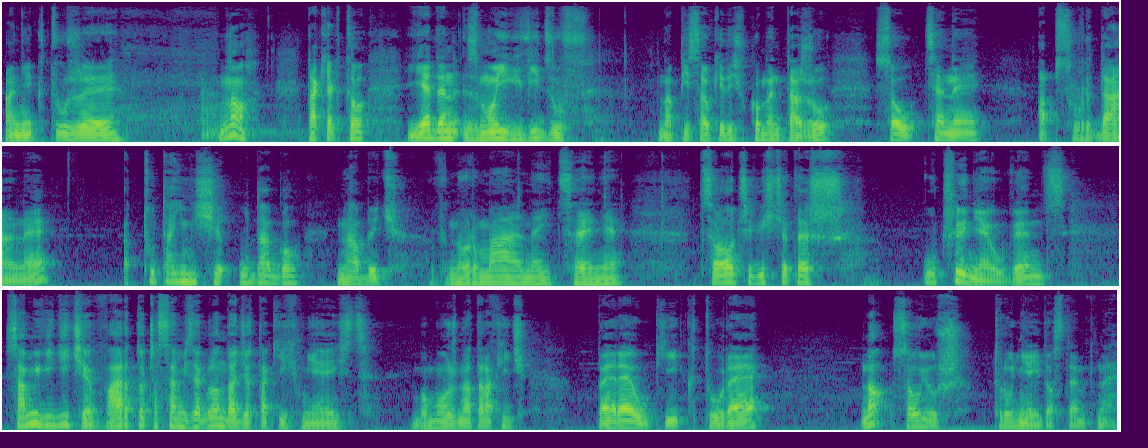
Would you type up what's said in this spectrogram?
a niektórzy, no, tak jak to jeden z moich widzów napisał kiedyś w komentarzu, są ceny absurdalne, a tutaj mi się uda go nabyć w normalnej cenie, co oczywiście też uczynię, więc Sami widzicie, warto czasami zaglądać do takich miejsc, bo można trafić perełki, które no, są już trudniej dostępne.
